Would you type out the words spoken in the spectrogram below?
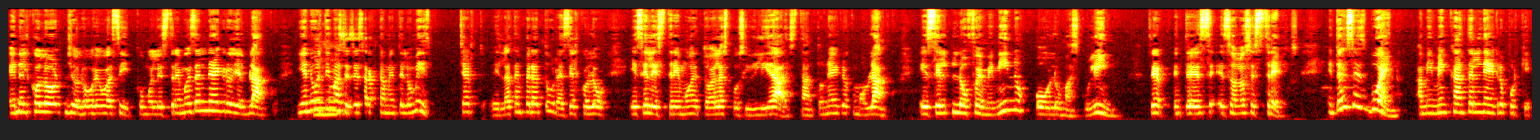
En el color yo lo veo así, como el extremo es el negro y el blanco. Y en últimas es exactamente lo mismo, ¿cierto? Es la temperatura, es el color, es el extremo de todas las posibilidades, tanto negro como blanco. Es el, lo femenino o lo masculino, ¿cierto? Entonces son los extremos. Entonces es bueno, a mí me encanta el negro porque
